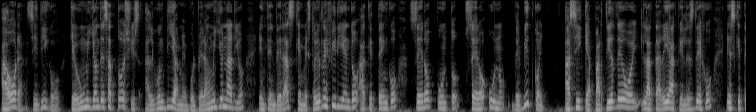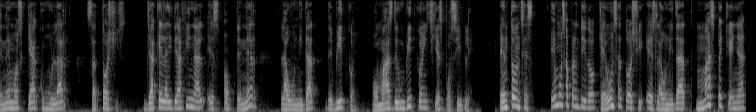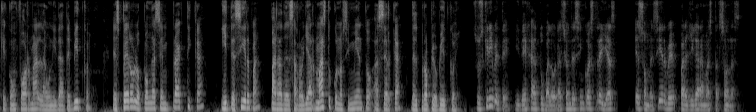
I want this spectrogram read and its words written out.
Ahora, si digo que un millón de satoshis algún día me volverán millonario, entenderás que me estoy refiriendo a que tengo 0.01 de Bitcoin. Así que a partir de hoy, la tarea que les dejo es que tenemos que acumular satoshis, ya que la idea final es obtener la unidad de Bitcoin, o más de un Bitcoin si es posible. Entonces, hemos aprendido que un Satoshi es la unidad más pequeña que conforma la unidad de Bitcoin. Espero lo pongas en práctica y te sirva para desarrollar más tu conocimiento acerca del propio Bitcoin. Suscríbete y deja tu valoración de 5 estrellas, eso me sirve para llegar a más personas.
